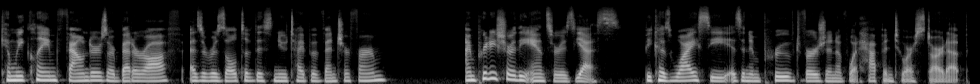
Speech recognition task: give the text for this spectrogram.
Can we claim founders are better off as a result of this new type of venture firm? I'm pretty sure the answer is yes, because YC is an improved version of what happened to our startup,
